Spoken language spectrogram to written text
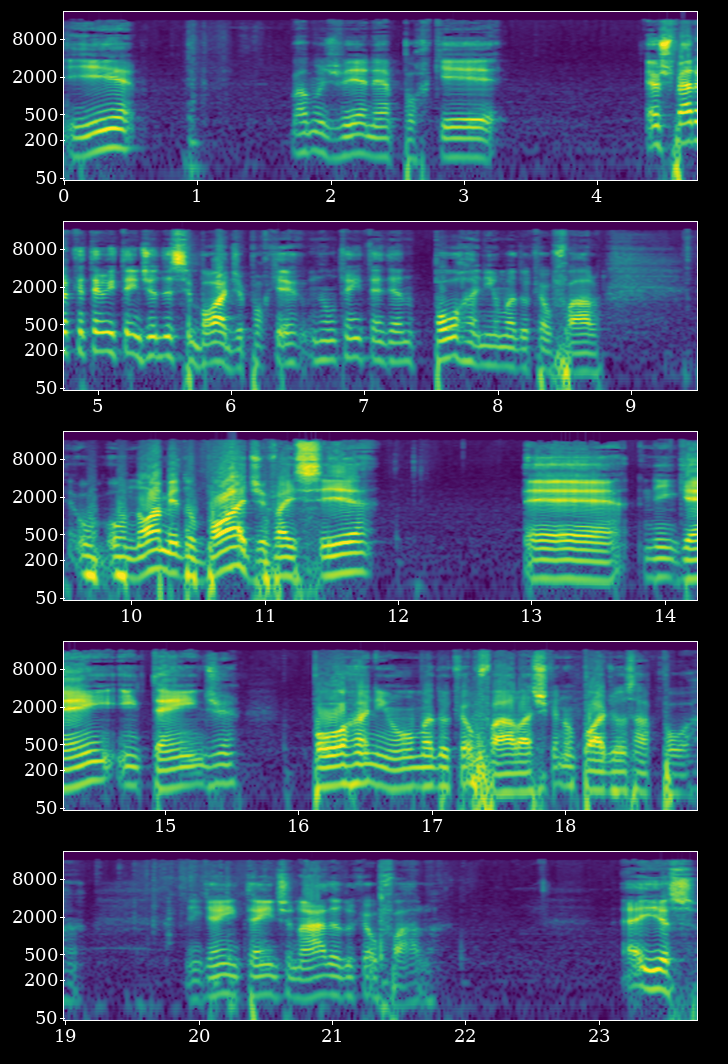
E vamos ver, né? Porque eu espero que tenham entendido esse bode, porque não estou entendendo porra nenhuma do que eu falo. O, o nome do bode vai ser é, Ninguém entende porra nenhuma do que eu falo. Acho que não pode usar porra. Ninguém entende nada do que eu falo. É isso.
